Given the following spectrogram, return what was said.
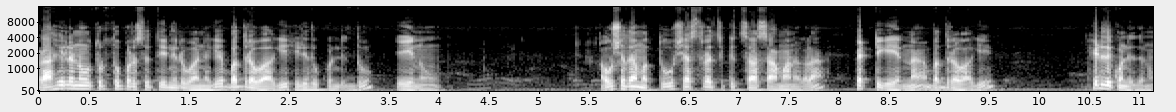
ರಾಹಿಲನು ತುರ್ತು ಪರಿಸ್ಥಿತಿ ನಿರ್ವಹಣೆಗೆ ಭದ್ರವಾಗಿ ಹಿಡಿದುಕೊಂಡಿದ್ದು ಏನು? ಔಷಧ ಮತ್ತು ಶಸ್ತ್ರಚಿಕಿತ್ಸಾ ಸಾಮಾನುಗಳ ಪೆಟ್ಟಿಗೆಯನ್ನು ಭದ್ರವಾಗಿ ಹಿಡಿದುಕೊಂಡಿದ್ದನು.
